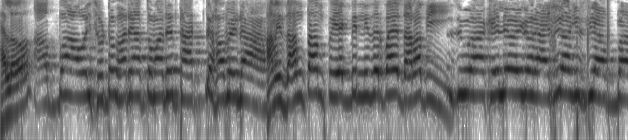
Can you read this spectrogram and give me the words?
হ্যালো আব্বা ওই ছোট ঘরে আর তোমাদের থাকতে হবে না। আমি জানতাম তুই একদিন নিজের পায়ে দাঁড়াবি। জুয়া খেলে ওই ঘরে আইডি রাখিছি আব্বা।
